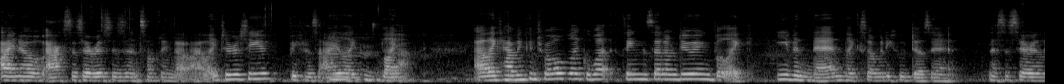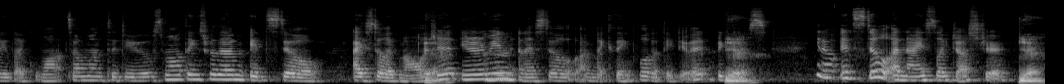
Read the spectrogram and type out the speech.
I know acts of service isn't something that I like to receive because I like Mm, like yeah. I like having control of like what things that I'm doing, but like even then, like somebody who doesn't necessarily like want someone to do small things for them, it's still I still acknowledge Yeah. it, you know what I mean? And I still I'm like thankful that they do it Yeah. because you know, it's still a nice like gesture. yeah,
